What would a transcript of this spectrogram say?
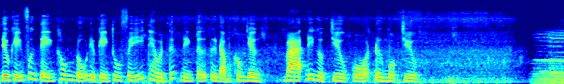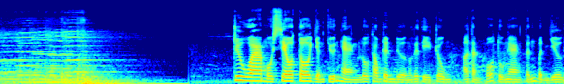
điều khiển phương tiện không đủ điều kiện thu phí theo hình thức điện tử tự động không dừng và đi ngược chiều của đường một chiều. Trưa qua, một xe ô tô vận chuyển hàng lưu thông trên đường Lê Thị Trung ở thành phố Thuận An, tỉnh Bình Dương.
